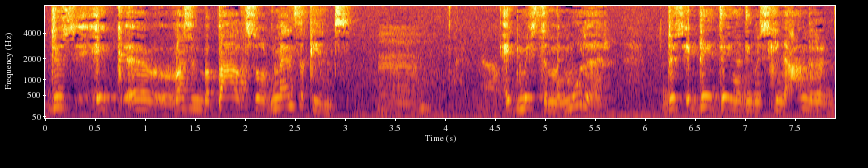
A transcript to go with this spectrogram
dus ik eh, was een bepaald soort mensenkind. Ja. Ik miste mijn moeder. Dus ik deed dingen die misschien anderen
